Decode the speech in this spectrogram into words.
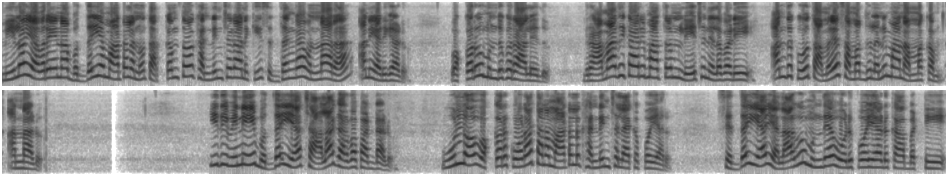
మీలో ఎవరైనా బుద్ధయ్య మాటలను తర్కంతో ఖండించడానికి సిద్ధంగా ఉన్నారా? అని అడిగాడు. ఒక్కరూ ముందుకు రాలేదు. గ్రామాధికారి మాత్రం లేచి నిలబడి అందుకు తమరే సమర్థులని మా నమ్మకం అన్నాడు. ఇది విని బుద్ధయ్య చాలా గర్వపడ్డాడు. ఊళ్ళో ఒక్కరు కూడా తన మాటలు ఖండించలేకపోయారు. సిద్ధయ్య ఎలాగూ ముందే ఓడిపోయాడు కాబట్టి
